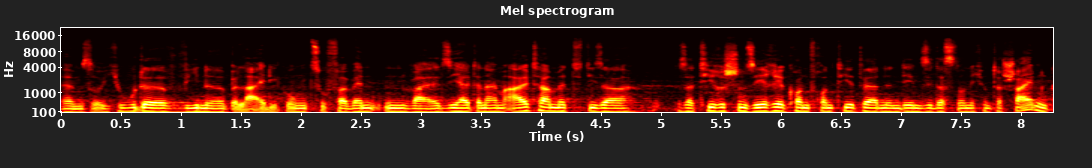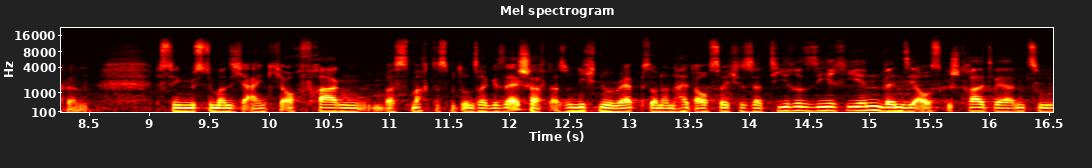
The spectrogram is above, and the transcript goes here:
ähm, so Jude wie eine Beleidigung zu verwenden, weil sie halt in einem Alter mit dieser satirischen Serie konfrontiert werden, in denen sie das noch nicht unterscheiden können. Deswegen müsste man sich eigentlich auch fragen, was macht das mit unserer Gesellschaft? Also nicht nur Rap, sondern halt auch solche Satire-Serien, wenn sie ausgestrahlt werden zu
